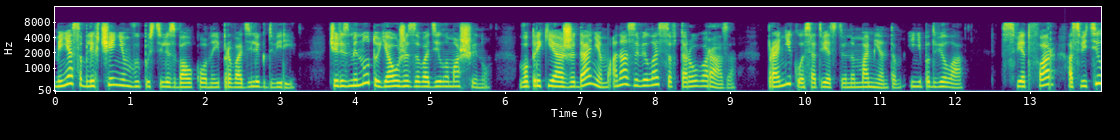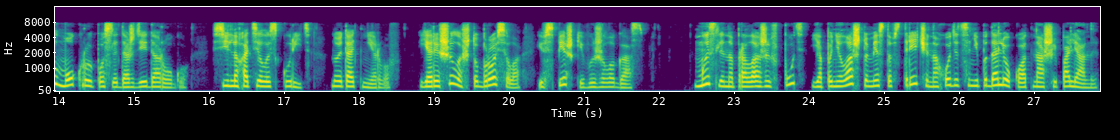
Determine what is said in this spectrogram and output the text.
Меня с облегчением выпустили с балкона и проводили к двери. Через минуту я уже заводила машину. Вопреки ожиданиям, она завелась со второго раза. Прониклась ответственным моментом и не подвела. Свет фар осветил мокрую после дождей дорогу. Сильно хотелось курить, но это от нервов. Я решила, что бросила и в спешке выжила газ. Мысленно проложив путь, я поняла, что место встречи находится неподалеку от нашей поляны.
